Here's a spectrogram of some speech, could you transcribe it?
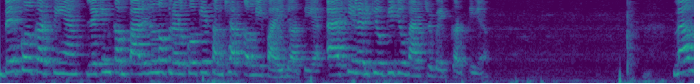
बिल्कुल करती हैं, लेकिन कंपैरिजन ऑफ़ लड़कों की संख्या कमी पाई जाती है। ऐसी लड़कियों की जो मैस्ट्रोबेट करती हैं। मैम,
